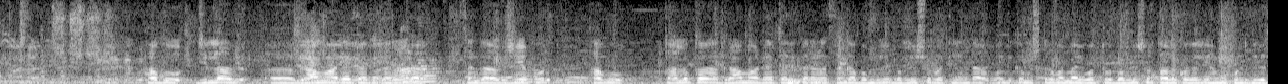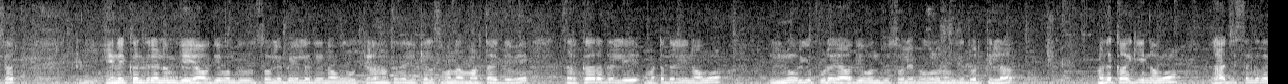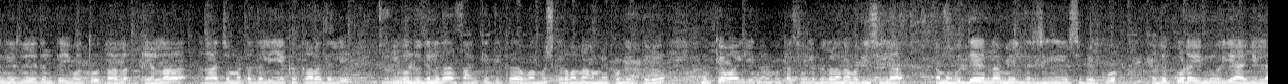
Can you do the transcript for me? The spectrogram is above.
ಹಾಗೂ ಜಿಲ್ಲಾ ಗ್ರಾಮ ಆಡಳಿತಾಧಿಕಾರಿಗಳ ಸಂಘ ವಿಜಯಪುರ ಹಾಗೂ ತಾಲೂಕಾ ಗ್ರಾಮ ಆಡಳಿತಾಧಿಕಾರಿಗಳ ಸಂಘ ಬಂಬಲಿ ಬಬಲೇಶ್ವರ ವತಿಯಿಂದ ವೈದಿಕ ಮುಷ್ಕರವನ್ನು ಇವತ್ತು ಬಬಲೇಶ್ವರ ತಾಲೂಕದಲ್ಲಿ ಹಮ್ಮಿಕೊಂಡಿದ್ದೀವಿ ಸರ್. ಏನಕ್ಕೆಂದರೆ ನಮಗೆ ಯಾವುದೇ ಒಂದು ಸೌಲಭ್ಯ ಇಲ್ಲದೆ ನಾವು ಕೆಲ ಹಂತದಲ್ಲಿ ಕೆಲಸವನ್ನು ಮಾಡ್ತಾ ಇದ್ದೇವೆ. ಸರ್ಕಾರದಲ್ಲಿ ಮಟ್ಟದಲ್ಲಿ ನಾವು ಇನ್ನೂವರೆಗೂ ಕೂಡ ಯಾವುದೇ ಒಂದು ಸೌಲಭ್ಯಗಳು ನಮಗೆ ದೊರೆತಿಲ್ಲ. ಅದಕ್ಕಾಗಿ ನಾವು ರಾಜ್ಯ ಸಂಘದ ನಿರ್ಣಯದಂತೆ ಇವತ್ತು ತಾಲ ಎಲ್ಲ ರಾಜ್ಯ ಮಟ್ಟದಲ್ಲಿ ಏಕಕಾಲದಲ್ಲಿ ಈ ಒಂದು ದಿನದ ಸಾಂಕೇತಿಕ ಮುಷ್ಕರವನ್ನು ಹಮ್ಮಿಕೊಂಡಿರ್ತೇವೆ ಮುಖ್ಯವಾಗಿ ನಮ್ಮಂಥ ಸೌಲಭ್ಯಗಳನ್ನು ಒದಗಿಸಿಲ್ಲ. ನಮ್ಮ ಹುದ್ದೆಯನ್ನು ಮೇಲ್ದರ್ಜೆಗೆ ಏರಿಸಬೇಕು ಅದು ಕೂಡ ಇನ್ನೂವರೆಗೆ ಆಗಿಲ್ಲ.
